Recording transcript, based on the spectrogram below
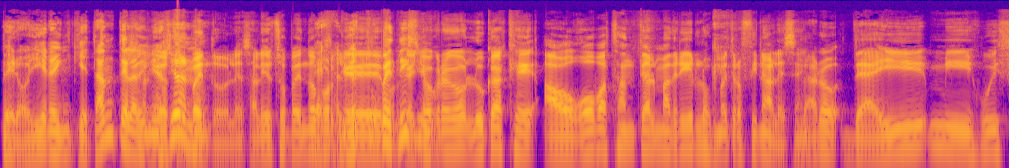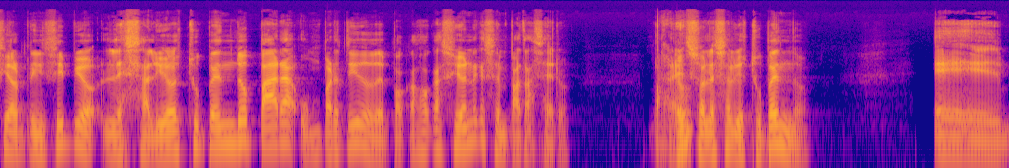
pero hoy era inquietante la Le salió alineación. ¿no? estupendo, le salió estupendo Le porque, salió porque yo creo, Lucas, que ahogó bastante al Madrid en los metros finales. ¿eh? Claro, de ahí mi juicio al principio. Le salió estupendo para un partido de pocas ocasiones que se empata a cero. Para Claro. eso le salió estupendo. Eh,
